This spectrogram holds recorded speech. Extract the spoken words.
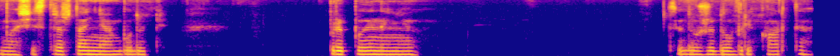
Ваші страждання будуть припинені. Це дуже добрі карти.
